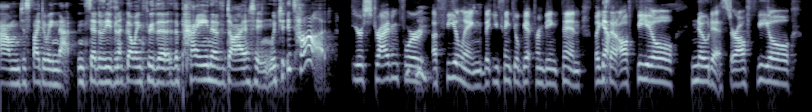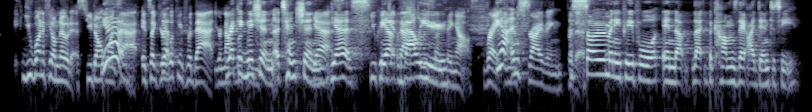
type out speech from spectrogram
Um, just by doing that instead of even going through the the pain of dieting, which it's hard. You're striving for mm-hmm. a feeling that you think you'll get from being thin. Like you said, I'll feel noticed or I'll feel you want to feel noticed. You don't yeah. want that. It's like you're yep. looking for that. You're not recognition, looking, attention. Yes. yes. You can get that value. something else. Right. Yeah. And, and striving for this. So many people end up that becomes their identity.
